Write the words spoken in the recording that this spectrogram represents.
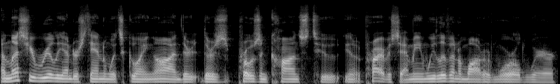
unless you really understand what's going on, there, there's pros and cons to you know privacy. I mean, we live in a modern world where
